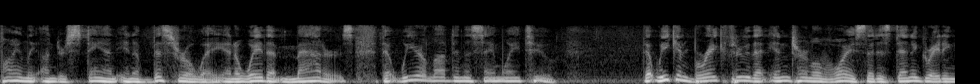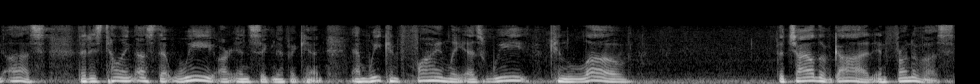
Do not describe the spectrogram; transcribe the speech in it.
finally understand in a visceral way, in a way that matters, that we are loved in the same way too. That we can break through that internal voice that is denigrating us, that is telling us that we are insignificant. And we can finally, as we can love the child of God in front of us,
